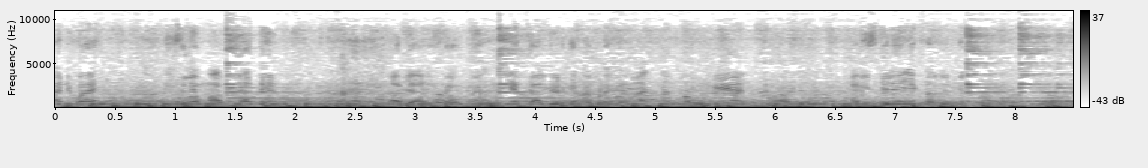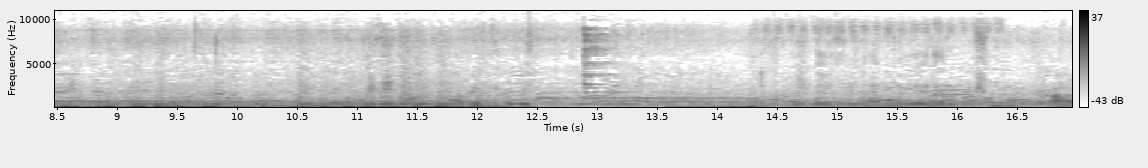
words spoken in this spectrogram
कमा नहीं पाए इसलिए हम माफ़ी चाहते हैं। अब यार इसका एक साल वेट करना पड़ेगा। अब इसके लिए एक साल वेट करना पड़ेगा। कहाँ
